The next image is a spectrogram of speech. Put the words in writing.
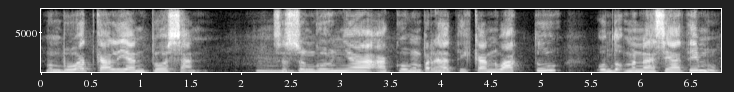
membuat kalian bosan. Hmm. Sesungguhnya aku memperhatikan waktu untuk menasihatimu,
